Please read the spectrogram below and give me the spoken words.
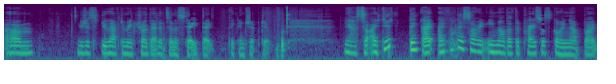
Um, you just do have to make sure that it's in a state that they can ship to. Yeah, so I did think, I, I thought I saw an email that the price was going up, but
